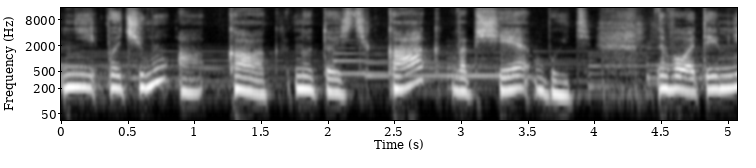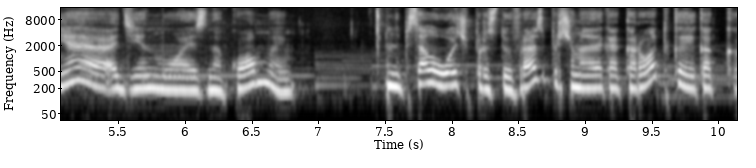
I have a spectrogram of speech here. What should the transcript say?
не почему, а как. Ну, то есть, как вообще быть. Вот. И мне один мой знакомый, написала очень простую фразу, причем она такая короткая, и как,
